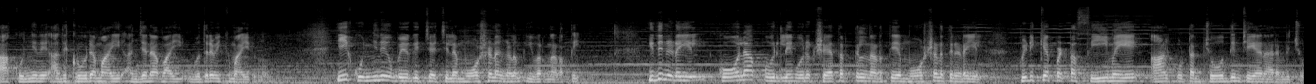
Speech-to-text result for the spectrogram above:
ആ കുഞ്ഞിനെ അതിക്രൂരമായി അഞ്ജനാബായി ഉപദ്രവിക്കുമായിരുന്നു. ഈ കുഞ്ഞിനെ ഉപയോഗിച്ച് ചില മോഷണങ്ങളും ഇവർ നടത്തി. ഇതിനിടയിൽ കോലാപൂരിലെ ഒരു ക്ഷേത്രത്തിൽ നടത്തിയ മോഷണത്തിനിടയിൽ പിടിക്കപ്പെട്ട സീമയെ ആൾക്കൂട്ടം ചോദ്യം ചെയ്യാൻ ആരംഭിച്ചു.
